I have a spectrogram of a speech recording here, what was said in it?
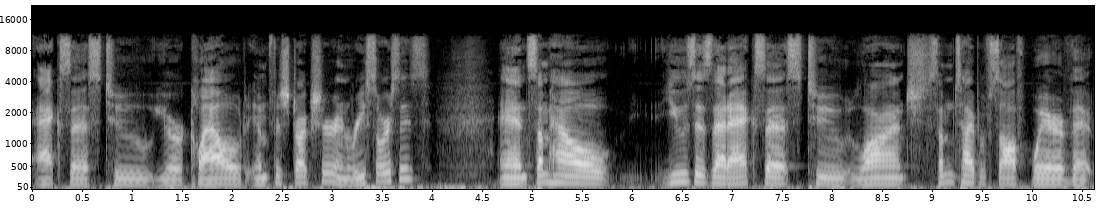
access to your cloud infrastructure and resources, and somehow uses that access to launch some type of software that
